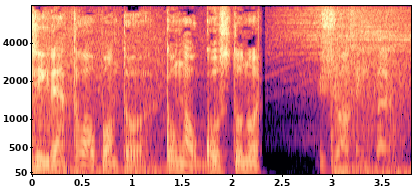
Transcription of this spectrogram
Direto ao ponto, com Augusto Nunes. Jovem Pan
